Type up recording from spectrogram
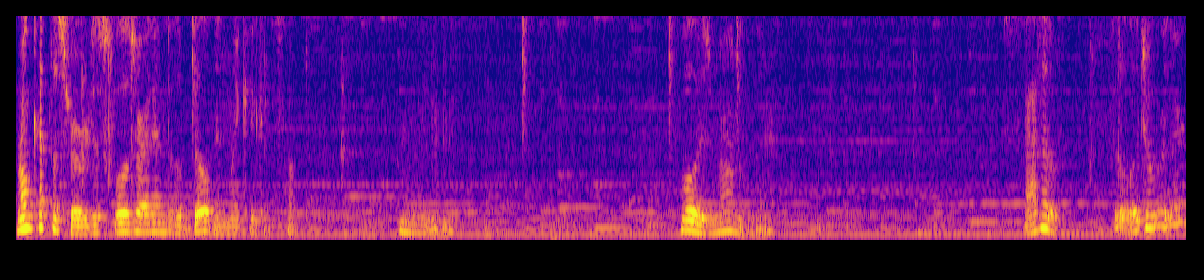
I don't get road. It just flows right into the building like it gets up. Hmm. Whoa, there's a mountain over there. Is that a village over there?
